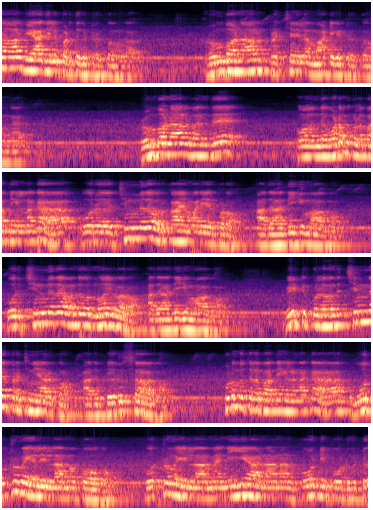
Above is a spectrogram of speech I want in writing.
நாள் வியாதியில் படுத்துக்கிட்டு இருக்கவங்க ரொம்ப நாள் பிரச்சனையில் மாட்டிக்கிட்டு இருக்கவங்க ரொம்ப நாள் வந்து இந்த உடம்புக்குள்ளே பார்த்தீங்கன்னாக்கா ஒரு சின்னதாக ஒரு காயம் மாதிரி ஏற்படும். அது அதிகமாகும். ஒரு சின்னதாக வந்து ஒரு நோய் வரும். அது அதிகமாகும். வீட்டுக்குள்ளே வந்து சின்ன பிரச்சனையாக இருக்கும். அது பெருசாகும். குடும்பத்தில் பார்த்தீங்கன்னாக்கா ஒற்றுமைகள் இல்லாமல் போகும். ஒற்றுமை இல்லாமல் நீயா நானான் போட்டி போட்டுக்கிட்டு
